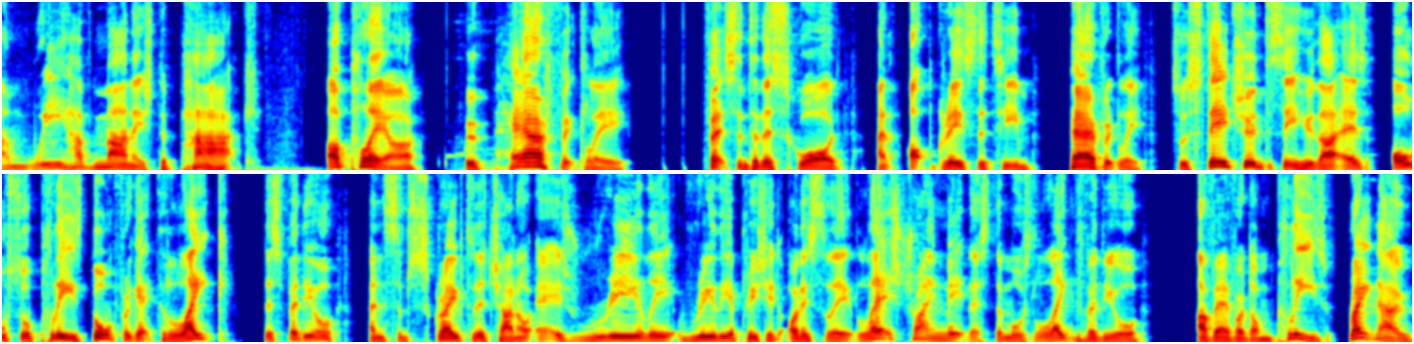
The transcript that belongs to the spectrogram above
And we have managed to pack a player who perfectly fits into this squad and upgrades the team perfectly. So stay tuned to see who that is. Also, please don't forget to like this video and subscribe to the channel. It is really, really appreciated. Honestly, let's try and make this the most liked video I've ever done. Please, right now,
